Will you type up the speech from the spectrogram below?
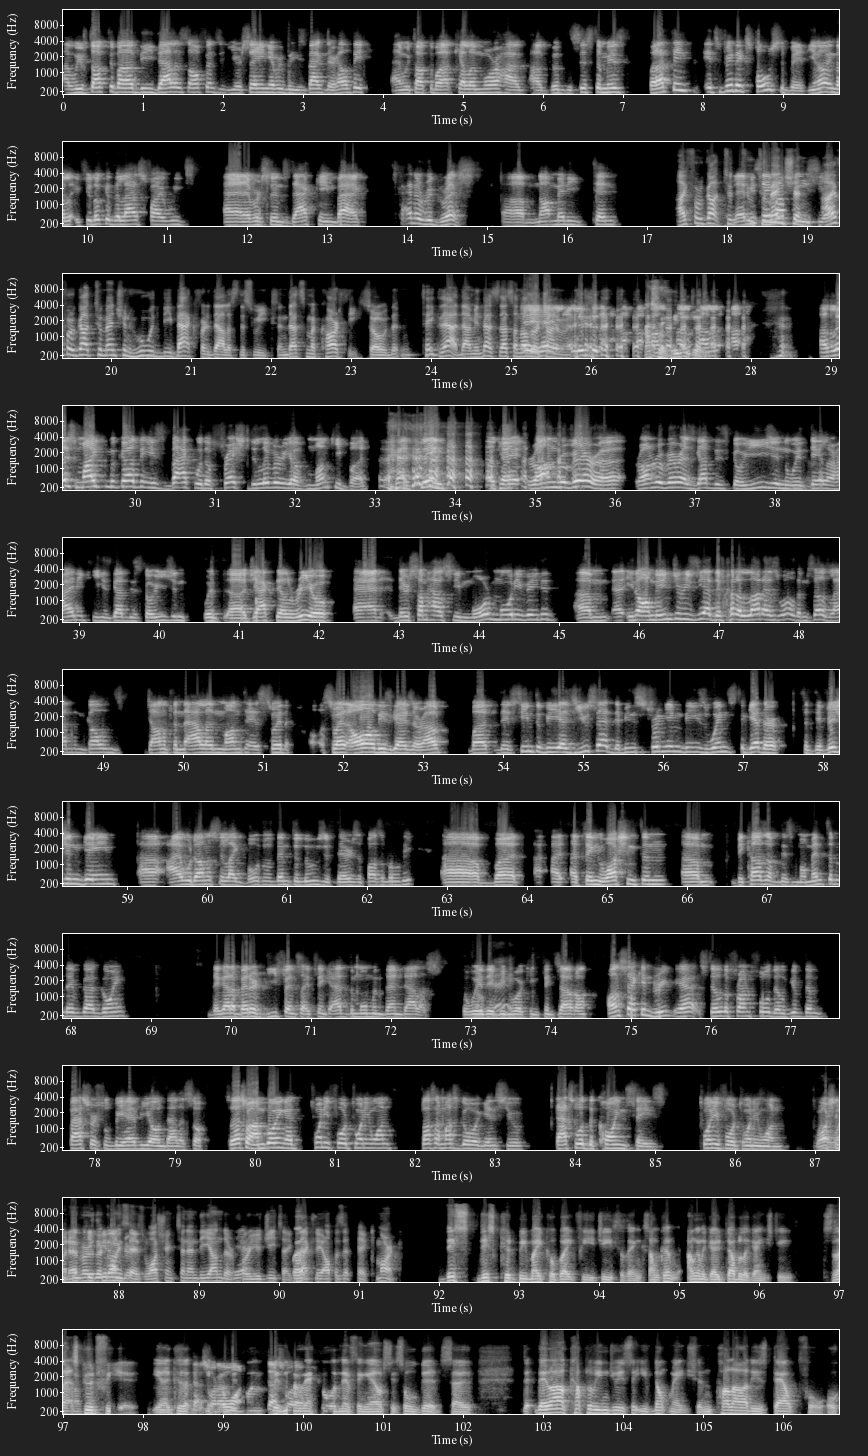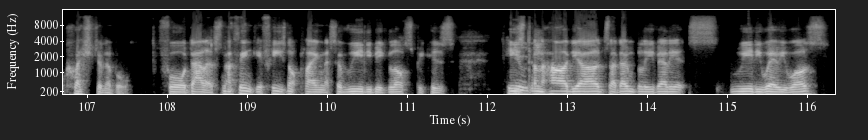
uh, we've talked about the Dallas offense. You're saying everybody's back; they're healthy, and we talked about Kellen Moore, how how good the system is. But I think it's been exposed a bit. You know, in the if you look at the last five weeks, and ever since Dak came back, it's kind of regressed. Um, not many ten. I forgot to, to, me to mention. piece, yeah. I forgot to mention who would be back for Dallas this week, and that's McCarthy. So th- take that. I mean, that's that's another Hey, kind hey, of. listen. That's a un- un- hindrance. un- un- Unless Mike McCarthy is back with a fresh delivery of monkey butt, I think okay, Ron Rivera. Ron Rivera has got this cohesion with Taylor Heinicke. He's got this cohesion with uh, Jack Del Rio, and they're somehow seem more motivated. Um, uh, you know, on the injuries, yeah, they've got a lot as well themselves. Landon Collins, Jonathan Allen, Montez Sweat, Sweat. All these guys are out, but they seem to be, as you said, they've been stringing these wins together. It's a division game. Uh, I would honestly like both of them to lose if there's a possibility. Uh, but I, I think Washington, um, because of this momentum they've got going, they got a better defense, I think, at the moment than Dallas. The way they've been working things out on on secondary, yeah, still the front four. They'll give them pass rush will be heavy on Dallas. So so that's why I'm going at 24-21. Plus, I must go against you. That's what the coin says. 24-21. Well, whatever the coin under. says, Washington and the under yeah. for Ujita. Exactly well, opposite pick. Mark. This this could be make or break for Ujita then, because I'm going I'm going to go double against you. So that's okay. good for you, you know, because that's what know, I want. With my record and everything else, it's all good. So th- there are a couple of injuries that you've not mentioned. Pollard is doubtful or questionable for Dallas, and I think if he's not playing, that's a really big loss because he's Huge. done hard yards. I don't believe Elliott's really where he was.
